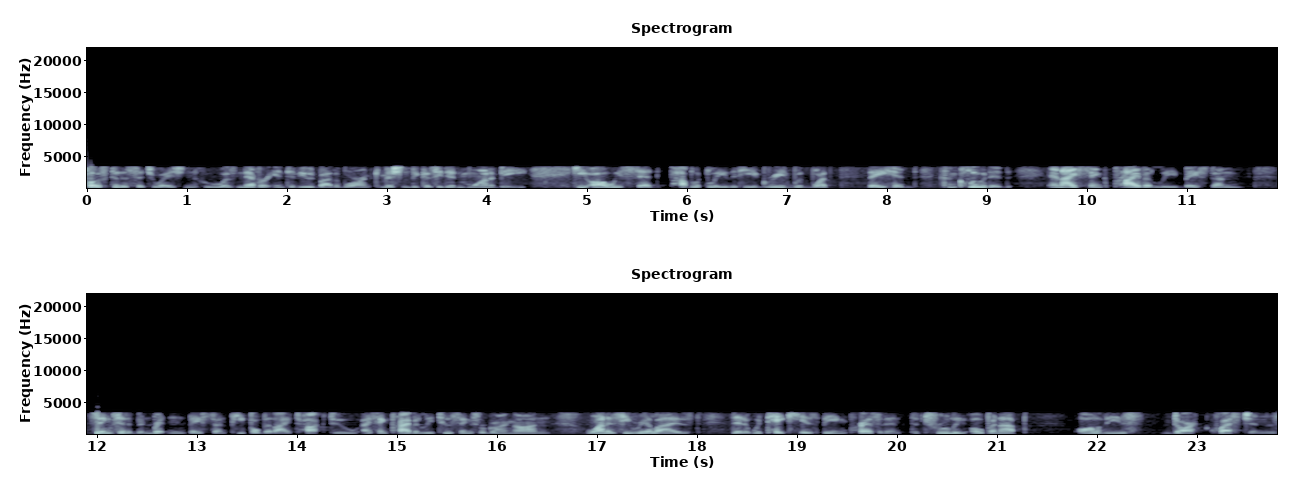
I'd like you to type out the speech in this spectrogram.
close to the situation who was never interviewed by the Warren Commission because he didn't want to be. He always said publicly that he agreed with what they had concluded, and I think privately, based on things that have been written, based on people that I talked to, I think privately two things were going on. One is he realized that it would take his being president to truly open up all of these dark questions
